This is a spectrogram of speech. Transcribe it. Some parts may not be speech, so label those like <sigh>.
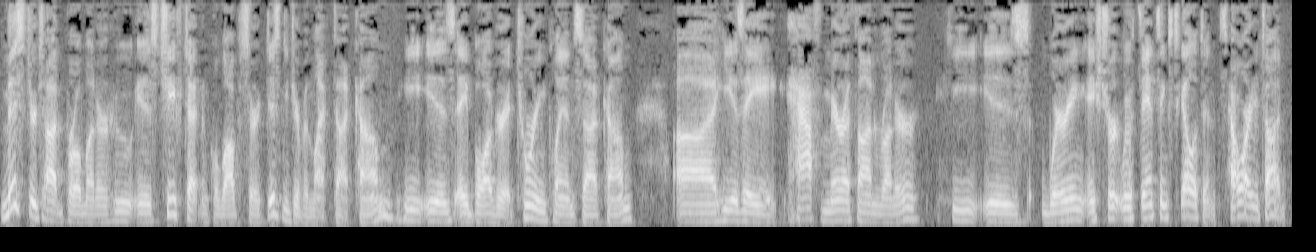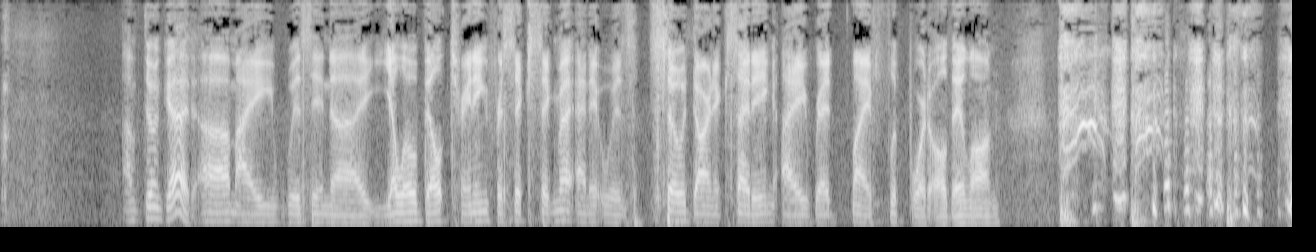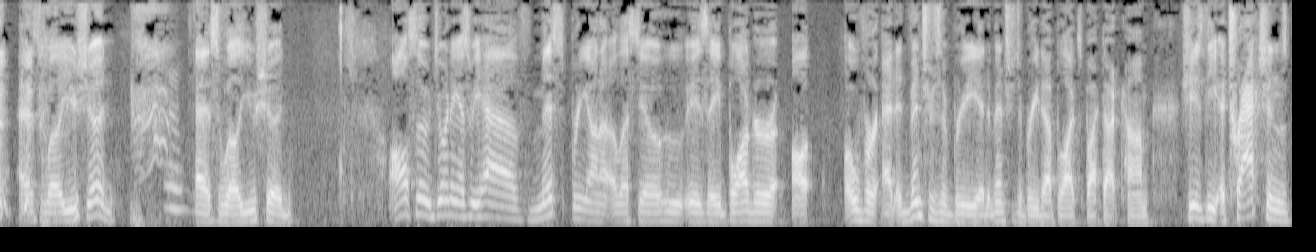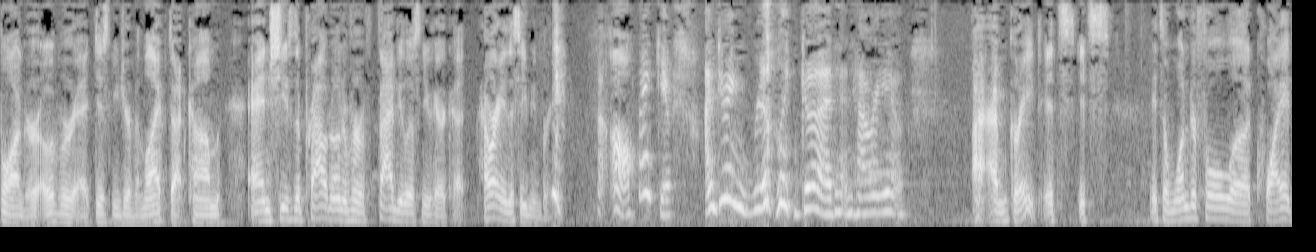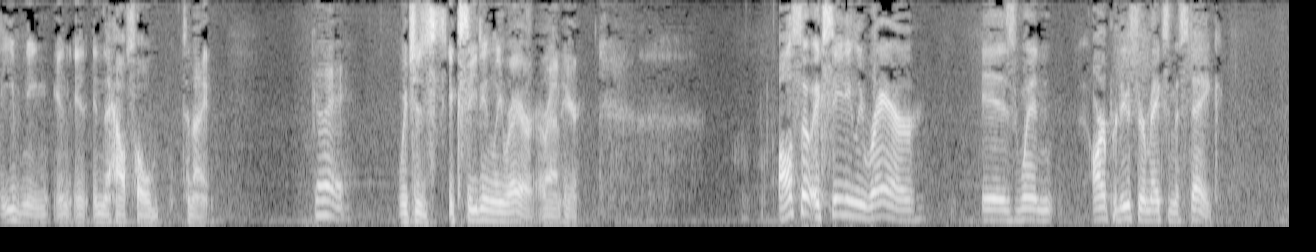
Mr. Todd Perlmutter, who is Chief Technical Officer at DisneyDrivenLife.com. He is a blogger at TouringPlans.com. Uh, he is a half marathon runner. He is wearing a shirt with dancing skeletons. How are you, Todd? I'm doing good. Um, I was in uh, yellow belt training for Six Sigma, and it was so darn exciting. I read my Flipboard all day long. <laughs> As well you should. As well you should. Also joining us we have Miss Brianna Alessio, who is a blogger uh, over at Adventures of Bree at adventuresofbree.blogspot.com. is the attractions blogger over at DisneyDrivenLife.com, and she's the proud owner of her fabulous new haircut. How are you this evening, Bree? Oh, thank you. I'm doing <laughs> really good, and how are you? I, I'm great. It's it's it's a wonderful, uh, quiet evening in, in, in the household tonight, Good. which is exceedingly rare around here. Also, exceedingly rare is when our producer makes a mistake.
